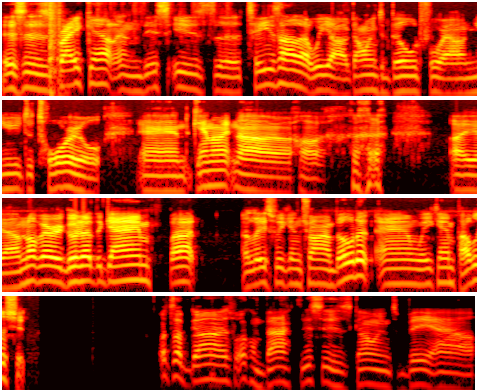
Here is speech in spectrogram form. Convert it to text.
This is Breakout, and this is the teaser that we are going to build for our new tutorial. And can I? No. I, uh, I'm not very good at the game, but at least we can try and build it, and we can publish it. What's up guys, welcome back. This is going to be our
